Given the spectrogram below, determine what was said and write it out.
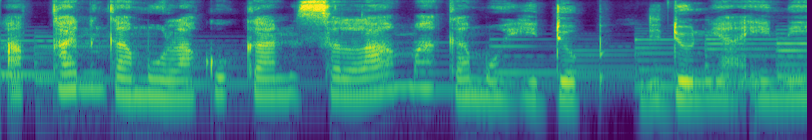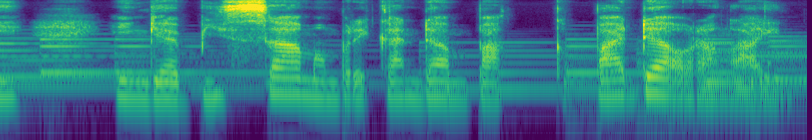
akan kamu lakukan selama kamu hidup di dunia ini hingga bisa memberikan dampak kepada orang lain.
